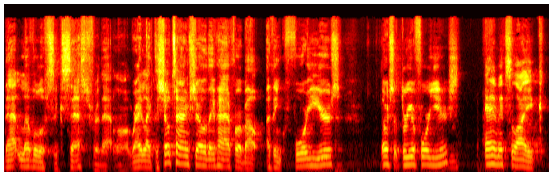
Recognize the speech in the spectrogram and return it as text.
that level of success for that long, right? Like the Showtime show they've had for about I think four years, or so three or four years, and it's like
